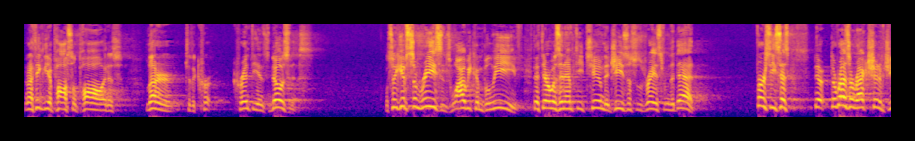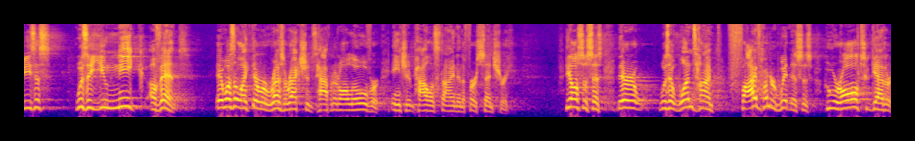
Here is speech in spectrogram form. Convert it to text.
And I think the Apostle Paul, in his letter to the Corinthians, knows this. So he gives some reasons why we can believe that there was an empty tomb, that Jesus was raised from the dead. First, he says the, the resurrection of Jesus was a unique event. It wasn't like there were resurrections happening all over ancient Palestine in the first century. He also says there was at one time 500 witnesses who were all together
